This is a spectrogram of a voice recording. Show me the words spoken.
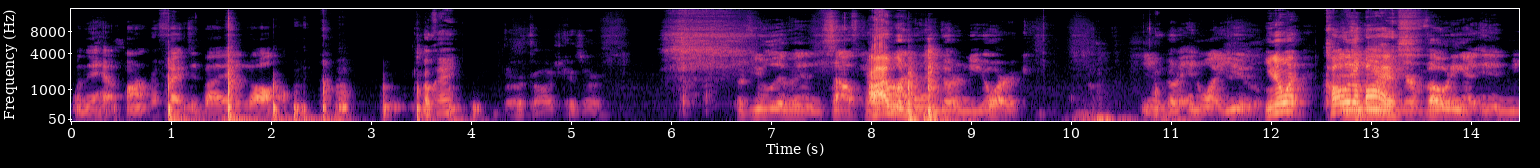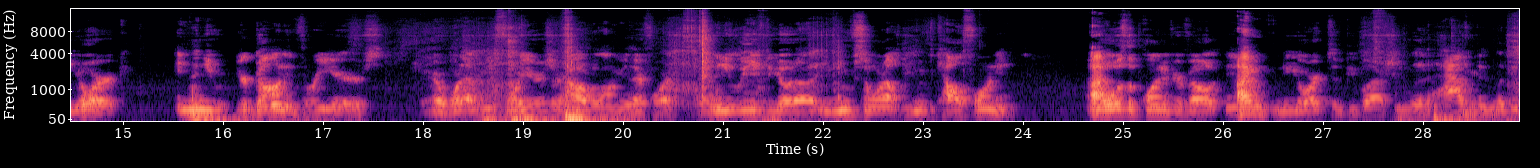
when they have aren't affected by it at all. Okay. Our college kids are. If you live in South Carolina I would- Carolina and go to New York, you know, go to NYU. You know what? Call it a then you're- bias. You're, voting it in New York, and then you you're gone in three years or whatever, four years or however long you're there for, and then you leave to go to you move somewhere else. You move to California. I- what was the point of your vote in I'm- New York to people actually live have been living?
